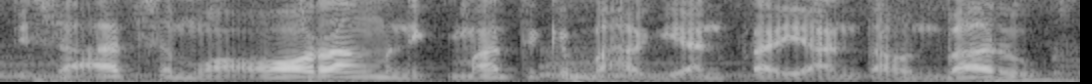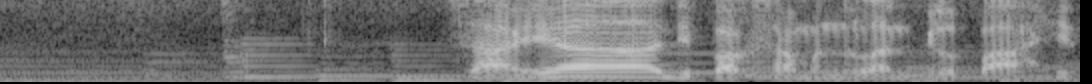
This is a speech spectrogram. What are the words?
Di saat semua orang menikmati kebahagiaan perayaan tahun baru, saya dipaksa menelan pil pahit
